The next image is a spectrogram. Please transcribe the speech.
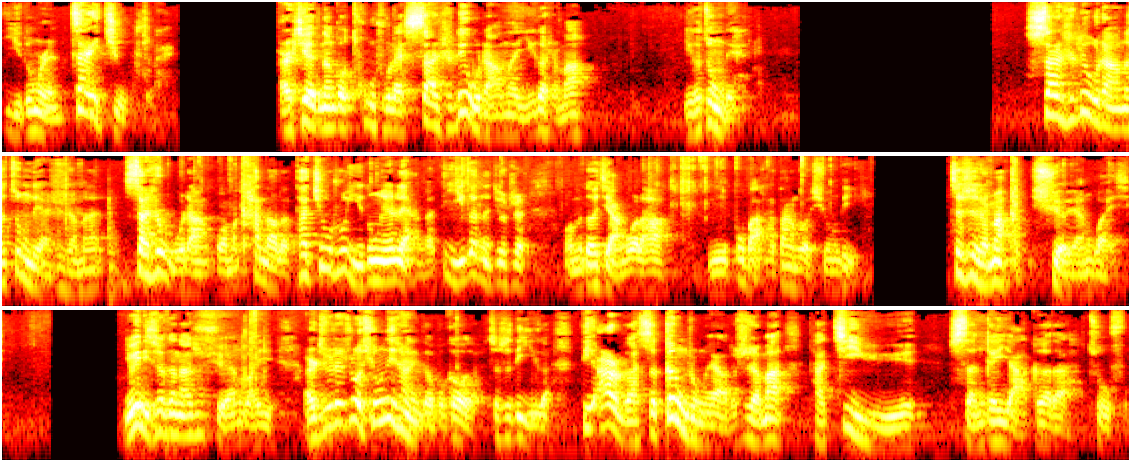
以东人再揪出来，而且能够突出来三十六章的一个什么一个重点。三十六章的重点是什么呢？三十五章我们看到了，他揪出以东人两个，第一个呢就是我们都讲过了哈，你不把他当做兄弟，这是什么血缘关系？因为你是跟他是血缘关系，而就是做兄弟上你都不够的，这是第一个。第二个是更重要的是什么？他寄予神给雅各的祝福，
